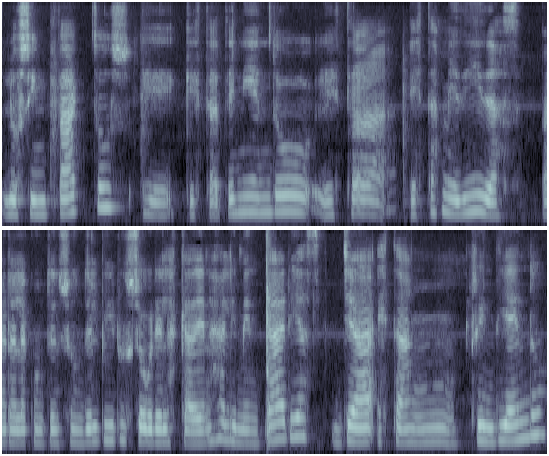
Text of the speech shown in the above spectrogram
Los impactos eh, que está teniendo esta, estas medidas para la contención del virus sobre las cadenas alimentarias ya están rindiendo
